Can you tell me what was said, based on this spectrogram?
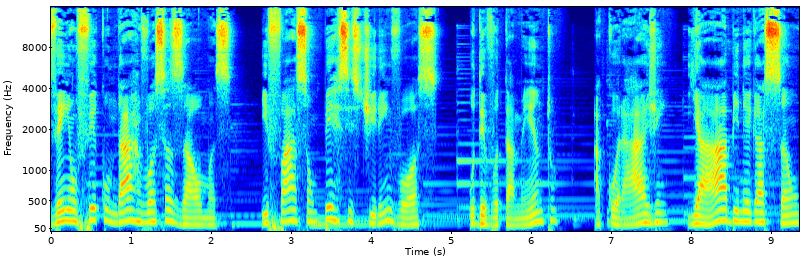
venham fecundar vossas almas e façam persistir em vós o devotamento, a coragem e a abnegação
